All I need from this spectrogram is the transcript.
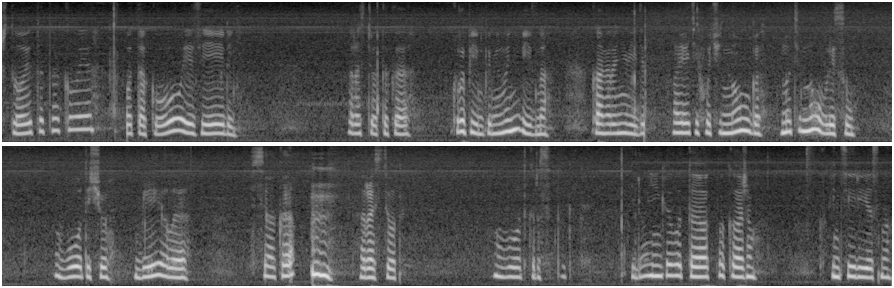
Что это такое? Вот такое зелень. Растет такая крупинками, но не видно. Камера не видит. А этих очень много, но темно в лесу. Вот еще белая всякая растет. Вот красота. Зелененькая вот так покажем. Как интересно.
